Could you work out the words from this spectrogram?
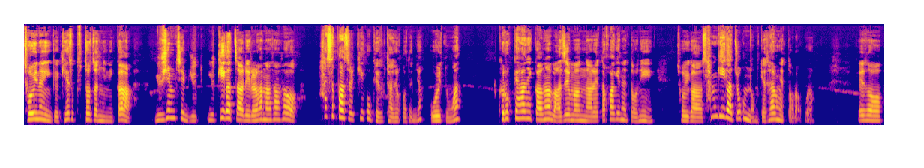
저희는 이게 계속 붙어 다니니까 유심칩 6 6 기가짜리를 하나 사서 핫스팟을 켜고 계속 다녔거든요, 5일 동안. 그렇게 하니까는 마지막 날에 딱 확인했더니 저희가 3 기가 쪼금 넘게 사용했더라고요. 그래서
